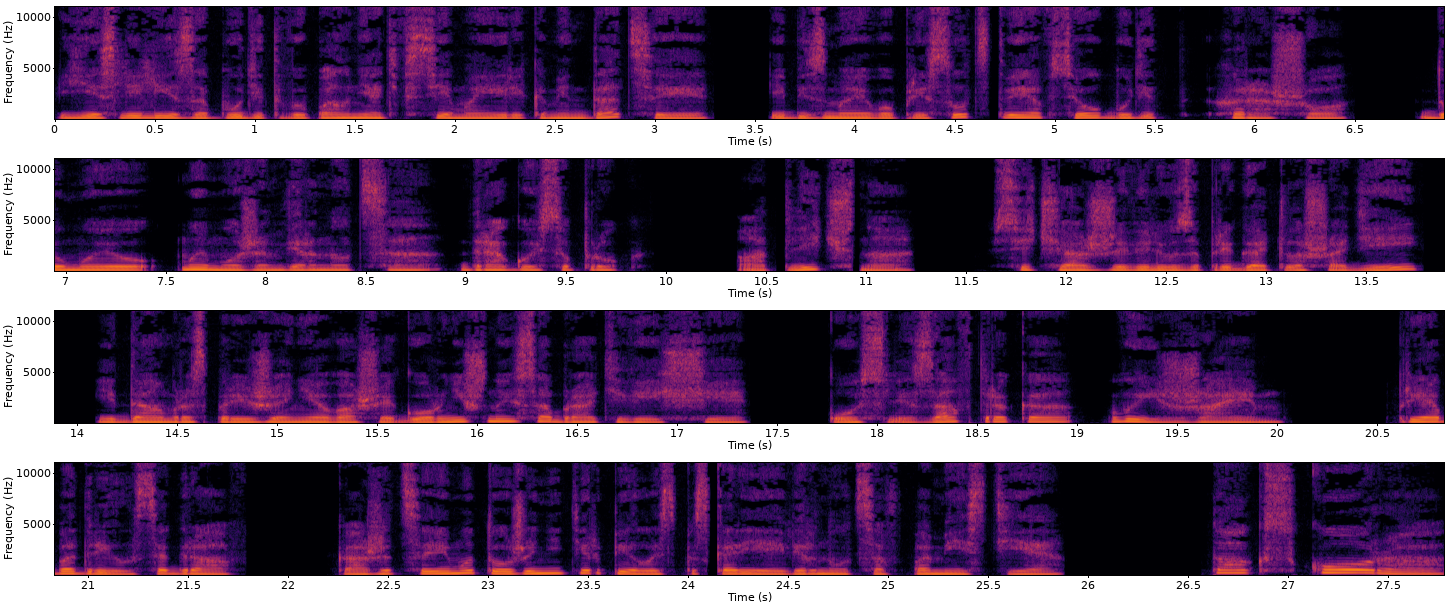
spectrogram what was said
Если Лиза будет выполнять все мои рекомендации, и без моего присутствия все будет хорошо. Думаю, мы можем вернуться, дорогой супруг. Отлично. Сейчас же велю запрягать лошадей и дам распоряжение вашей горничной собрать вещи. После завтрака выезжаем. Приободрился граф. Кажется, ему тоже не терпелось поскорее вернуться в поместье. «Так скоро!»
